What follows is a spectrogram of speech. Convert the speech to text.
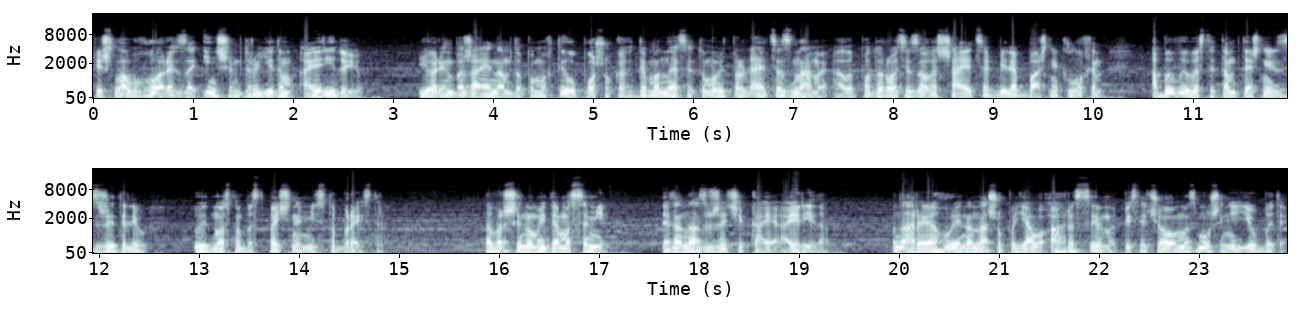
пішла в гори за іншим друїдом Айрідою. Йорін бажає нам допомогти у пошуках Демонеси, тому відправляється з нами, але по дорозі залишається біля башні Клохен, аби вивести тамтешніх жителів у відносно безпечне місто Брейстр. На вершину ми йдемо самі, де на нас вже чекає Айріда. Вона реагує на нашу появу агресивно, після чого ми змушені її вбити.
